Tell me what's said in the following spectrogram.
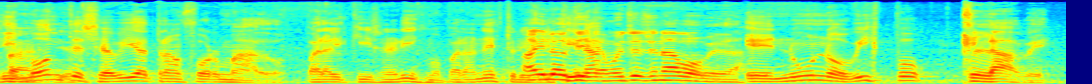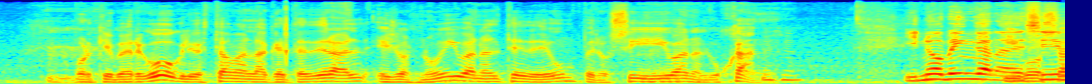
Dimonte se había transformado para el kirchnerismo, para Néstor y Ahí lo tiene, muchachos, una bóveda. en un obispo clave. Porque Bergoglio estaba en la catedral, ellos no iban al Tedeum, pero sí iban a Luján. Y no vengan a Y decir,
